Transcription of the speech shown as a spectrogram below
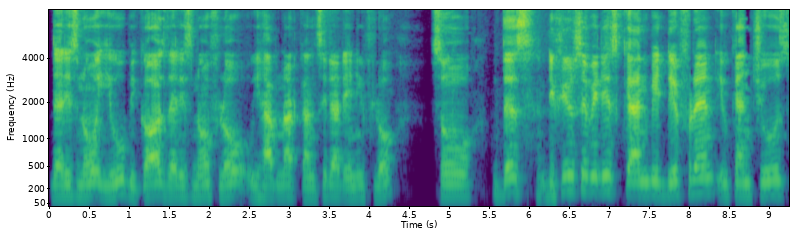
there is no u because there is no flow. We have not considered any flow so this diffusivities can be different. You can choose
